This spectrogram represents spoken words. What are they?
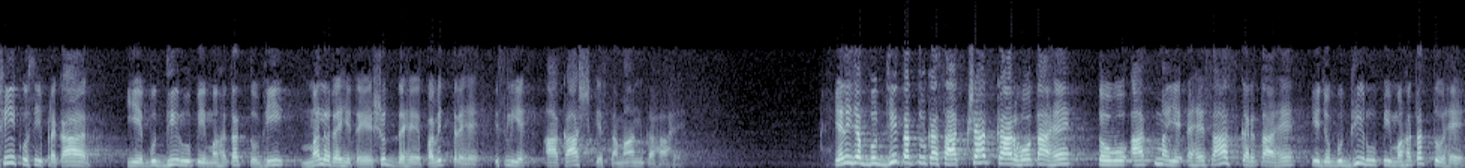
ठीक उसी प्रकार ये बुद्धि रूपी महतत्व भी मल रहित है, शुद्ध है, पवित्र है, इसलिए आकाश के समान कहा है। यानी जब बुद्धि तत्व का साक्षात्कार होता है तो वो आत्मा ये एहसास करता है ये जो बुद्धि रूपी महतत्व है,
